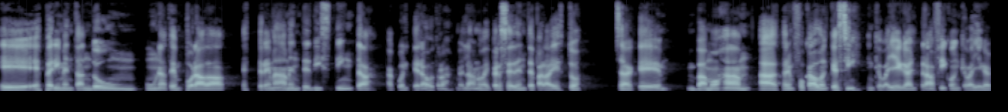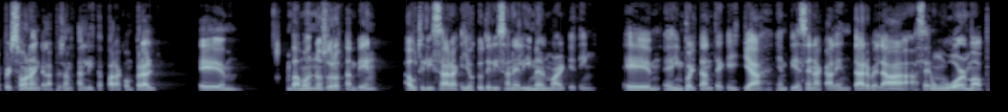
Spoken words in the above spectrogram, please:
eh, experimentando una temporada extremadamente distinta a cualquier otra, ¿verdad? No hay precedente para esto. O sea que vamos a, estar enfocados en que sí, en que va a llegar tráfico, en que va a llegar personas, en que las personas están listas para comprar. Eh, vamos nosotros también a utilizar aquellos que utilizan el email marketing. Eh, es importante que ya empiecen a calentar, ¿verdad? A hacer un warm-up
